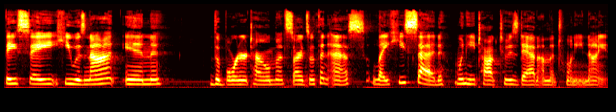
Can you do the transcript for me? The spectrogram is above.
They say he was not in the border town that starts with an S, like he said when he talked to his dad on the 29th.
